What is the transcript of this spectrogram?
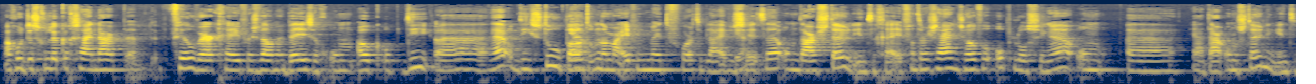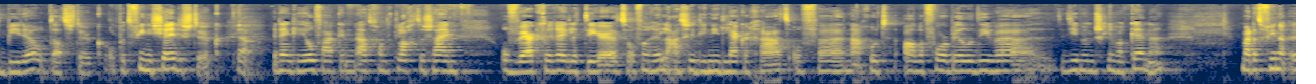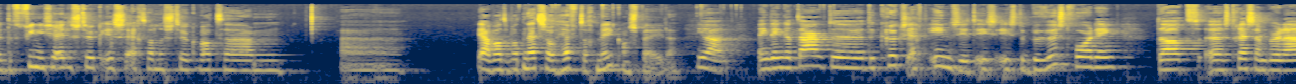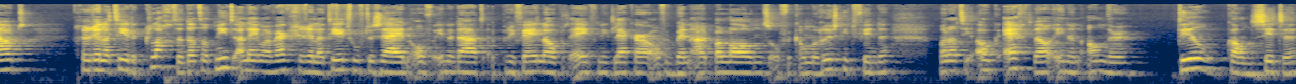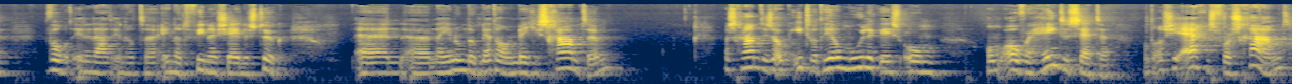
Maar goed, dus gelukkig zijn daar eh, veel werkgevers wel mee bezig om ook op die, eh, hè, op die stoelpoot, Ja. om daar maar even mee voor te blijven Ja. zitten, om daar steun in te geven. Want er zijn zoveel oplossingen om eh, ja, daar ondersteuning in te bieden op dat stuk, op het financiële stuk. Ja. We denken heel vaak inderdaad van klachten zijn of werkgerelateerd, of een relatie die niet lekker gaat, of nou goed, alle voorbeelden die we, die we misschien wel kennen. Maar dat het financiële stuk is echt wel een stuk wat, ehm, eh, ja, wat, wat net zo heftig mee kan spelen. Ja, en ik denk dat daar ook de, de crux echt in zit. Is, is de bewustwording dat eh, stress en burn-out gerelateerde klachten... dat dat niet alleen maar werkgerelateerd hoeft te zijn... of inderdaad privé loopt het even niet lekker... of ik ben uit balans of ik kan mijn rust niet vinden... maar dat die ook echt wel in een ander deel kan zitten. Bijvoorbeeld inderdaad in dat, eh, in dat financiële stuk. En nou, je noemde ook net al een beetje schaamte... Maar schaamte is ook iets wat heel moeilijk is om, om overheen te zetten. Want als je ergens voor schaamt,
